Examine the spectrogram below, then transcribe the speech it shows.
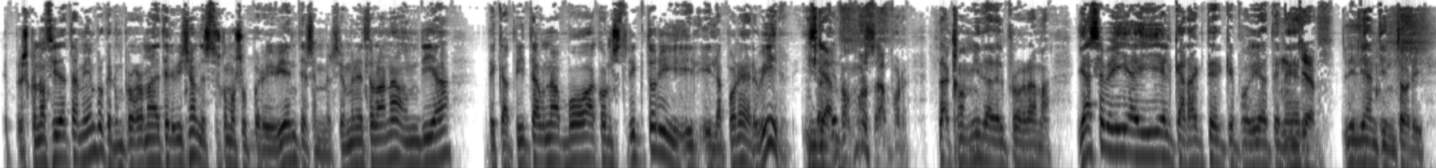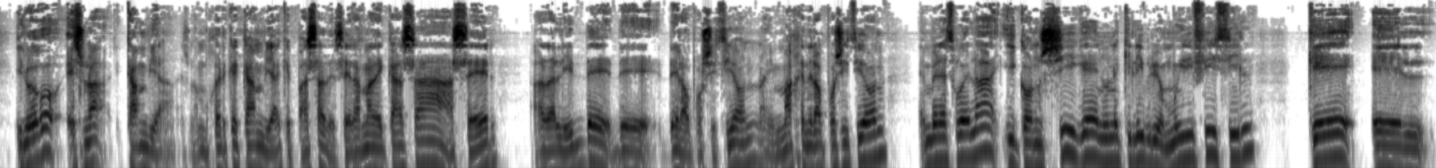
pero es conocida también porque en un programa de televisión de estos como supervivientes en versión venezolana, un día decapita una boa constrictor y, y- y la pone a hervir. Y se hace famosa por la comida del programa. Ya se veía ahí el carácter que podía tener. Lilian Tintori. Y luego es una, cambia, es una mujer que cambia, que pasa de ser ama de casa a ser adalid de, de, de la oposición, la imagen de la oposición en Venezuela y consigue en un equilibrio muy difícil que el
